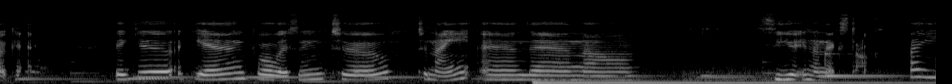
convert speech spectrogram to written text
Okay. Thank you again for listening to tonight and then um, see you in the next talk. Bye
